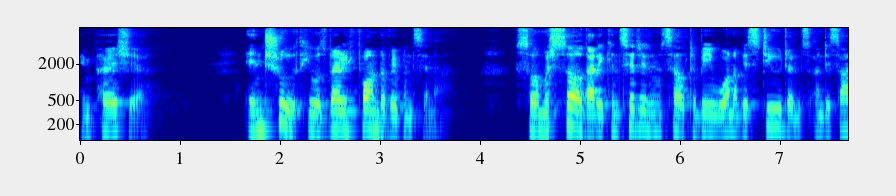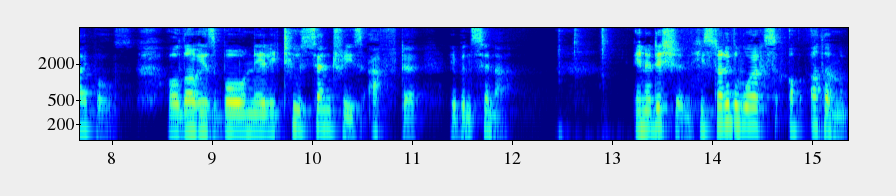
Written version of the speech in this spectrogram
in Persia. In truth, he was very fond of Ibn Sina, so much so that he considered himself to be one of his students and disciples, although he was born nearly two centuries after Ibn Sina. In addition, he studied the works of other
